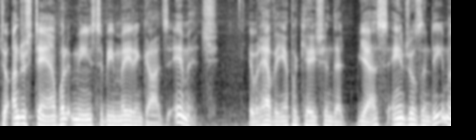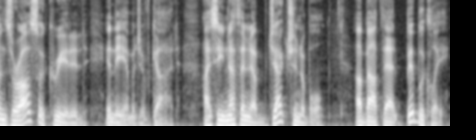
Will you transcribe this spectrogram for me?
to understand what it means to be made in God's image. It would have the implication that, yes, angels and demons are also created in the image of God. I see nothing objectionable about that biblically.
